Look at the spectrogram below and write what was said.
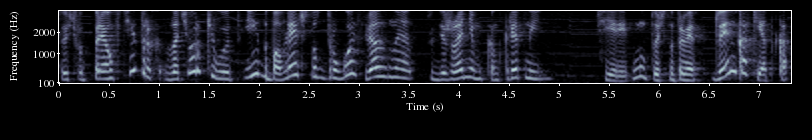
То есть вот прямо в титрах зачеркивают и добавляют что-то другое, связанное с содержанием конкретной серии. Ну, то есть, например, Джейн кокетка,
